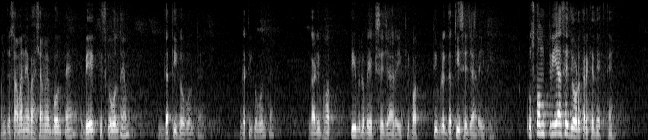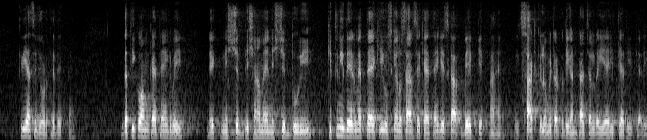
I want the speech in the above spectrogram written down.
हम जो सामान्य भाषा में बोलते हैं, वेग किसको बोलते हैं हम? गति को बोलते हैं। गति को बोलते हैं? गाड़ी बहुत तीव्र वेग से जा रही थी, बहुत तीव्र गति से जा रही थी। उसको हम क्रिया से जोड़ करके देखते हैं। क्रिया से जोड़ के देखते हैं। गति को हम कहते हैं कि भाई, एक निश्चित दिशा में, निश्चित दूरी कितनी देर में तय की उसके अनुसार से कहते हैं कि इसका वेग कितना है। साठ किलोमीटर प्रति घंटा चल रही है, इत्यादि इत्यादि।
